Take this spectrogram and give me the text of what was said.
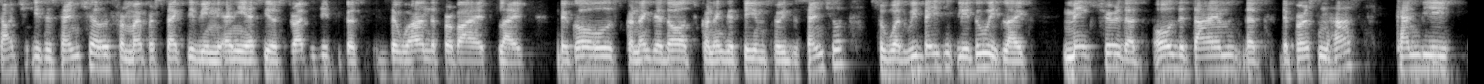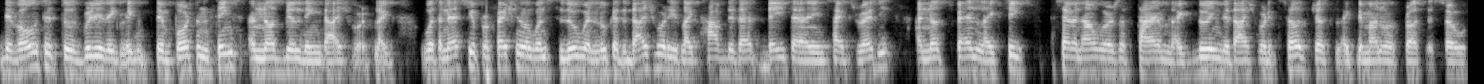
touch is essential from my perspective in any SEO strategy because it's the one that provides like the goals, connect the dots, connect the team. So it's essential. So what we basically do is like make sure that all the time that the person has can be devoted to really like, like, the important things and not building dashboard. Like what an SEO professional wants to do when look at the dashboard is like have the data and insights ready and not spend like six, seven hours of time like doing the dashboard itself, just like the manual process. So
